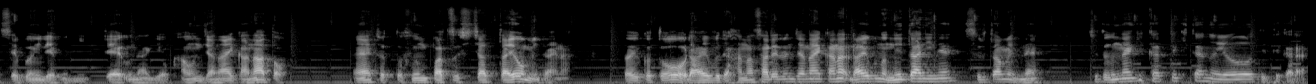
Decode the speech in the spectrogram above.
セブンイレブンに行ってうなぎを買うんじゃないかなと。ね、ちょっと奮発しちゃったよ、みたいな。そういうことをライブで話されるんじゃないかな。ライブのネタにね、するためにね、ちょっとうなぎ買ってきたのよって言ってから、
